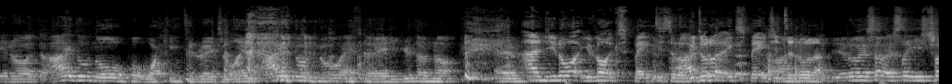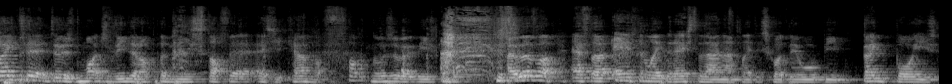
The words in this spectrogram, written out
you know, I don't know what Workington Reds are like. I don't know if they're any good or not. Um, And you know what? You're not expected to know. We don't expect you to know that. You know, it's, it's like he's trying to do as much reading up on these stuff as you can. But fuck knows about these guys. However, if they're anything like the rest of the Athletic squad, they will be big boys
